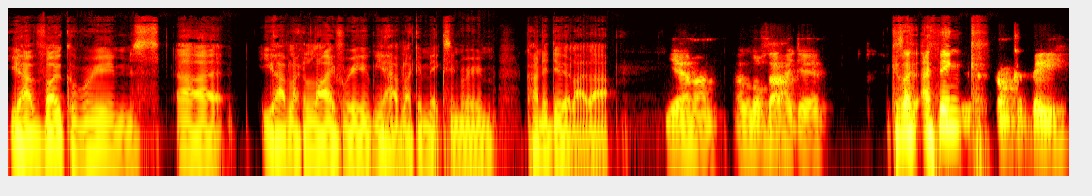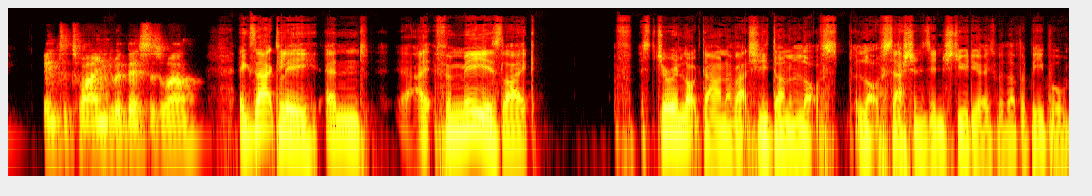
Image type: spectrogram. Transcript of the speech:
You have vocal rooms, uh, you have like a live room, you have like a mixing room. Kind of do it like that Yeah, man. I love that idea. because I, I think Restaurant could be intertwined with this as well. Exactly, and I, for me is like f- during lockdown, I've actually done a lot of a lot of sessions in studios with other people,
